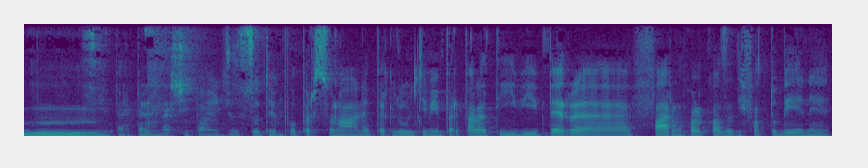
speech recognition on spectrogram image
Mm. Sì, per prenderci poi il giusto tempo personale per gli ultimi preparativi, per eh, fare un qualcosa di fatto bene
